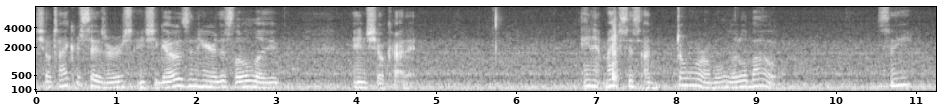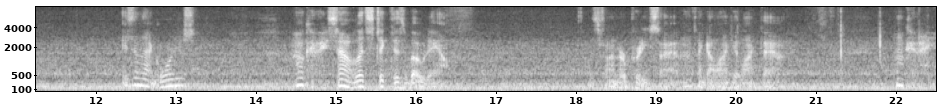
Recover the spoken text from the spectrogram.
She'll take her scissors and she goes in here, this little loop, and she'll cut it. And it makes this adorable little bow. See? Isn't that gorgeous? Okay, so let's stick this bow down. Let's find our pretty side. I think I like it like that. Okay,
